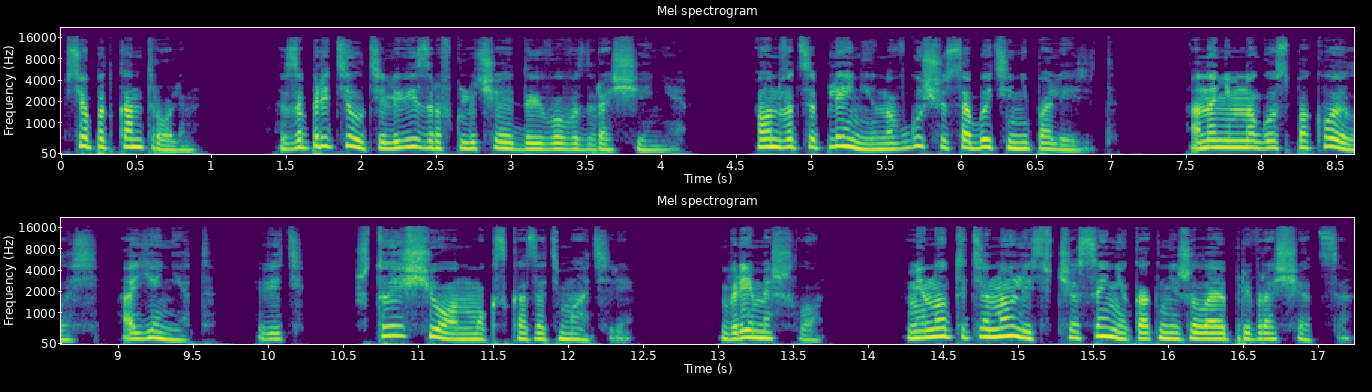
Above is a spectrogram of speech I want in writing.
Все под контролем. Запретил телевизор включать до его возвращения. Он в оцеплении, но в гущу событий не полезет. Она немного успокоилась, а я нет. Ведь что еще он мог сказать матери? Время шло. Минуты тянулись в часы, никак не желая превращаться.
